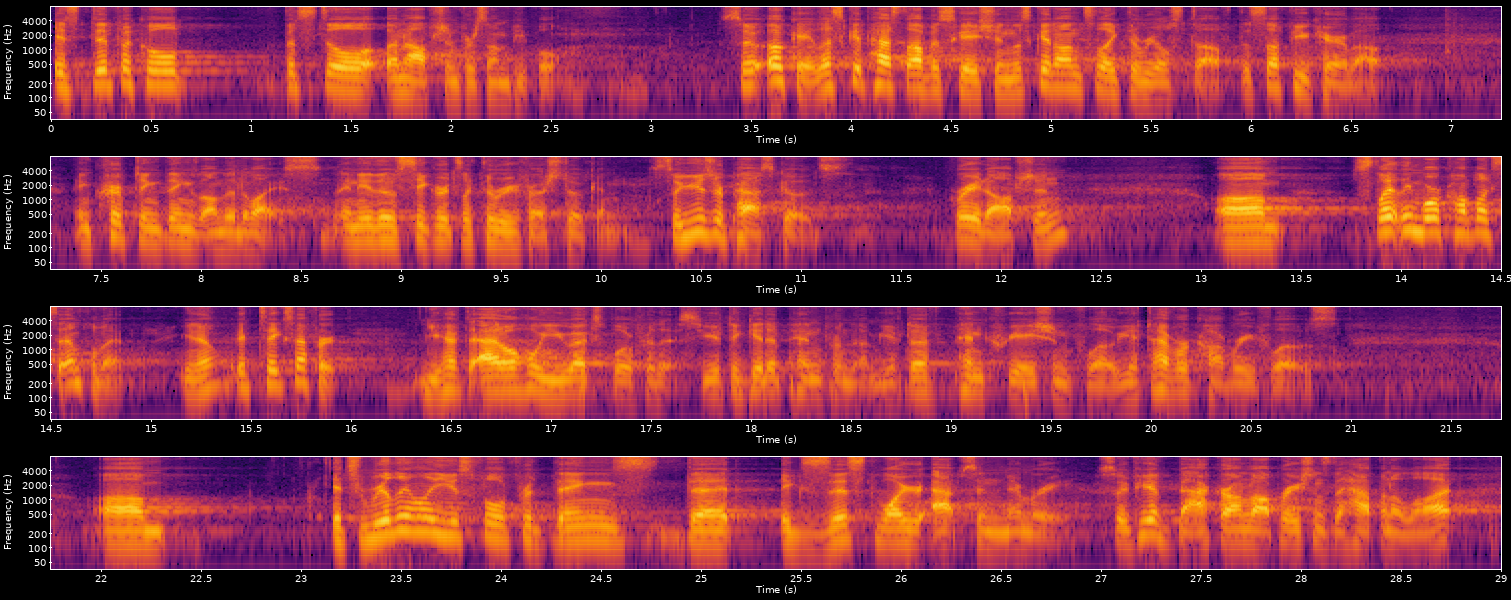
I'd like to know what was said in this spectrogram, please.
it's difficult, but still an option for some people. So okay, let's get past obfuscation. Let's get on to like the real stuff, the stuff you care about encrypting things on the device. Any of those secrets like the refresh token. So user passcodes, great option. Um, slightly more complex to implement. You know, it takes effort. You have to add a whole UX flow for this. You have to get a pin from them. You have to have pin creation flow. You have to have recovery flows. Um, it's really only useful for things that exist while your app's in memory. So if you have background operations that happen a lot,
